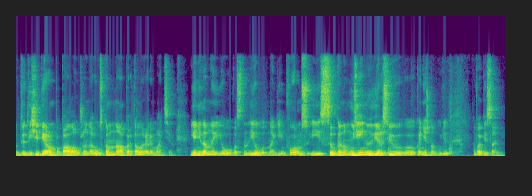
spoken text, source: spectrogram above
в 2001 попала уже на русском на портал Ролемантия. Я недавно ее восстановил вот на Game Forums, и ссылка на музейную версию, э, конечно, будет в описании.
